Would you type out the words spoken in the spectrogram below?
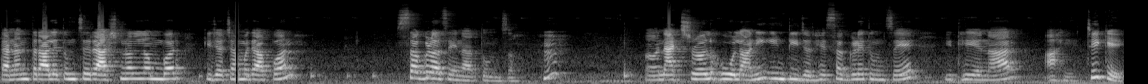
त्यानंतर आले तुमचे रॅशनल नंबर की ज्याच्यामध्ये आपण सगळंच येणार तुमचं. नॅचरल होल आणि इंटीजर हे सगळे तुमचे इथे येणार आहे. ठीक आहे?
